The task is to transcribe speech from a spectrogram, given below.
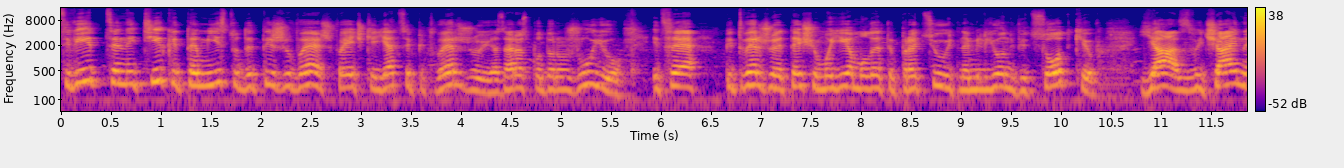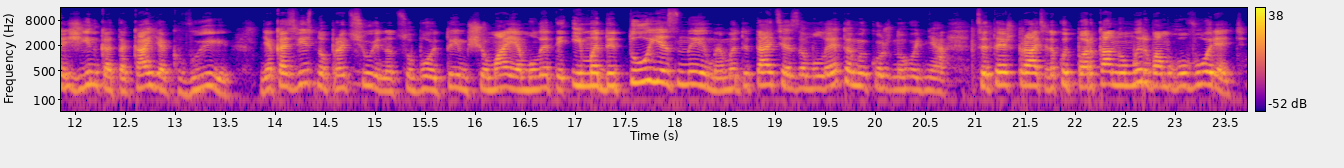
Світ це не тільки те місто, де ти живеш, феєчки. Я це підтверджую. Я зараз подорожую, і це підтверджує те, що мої амулети працюють на мільйон відсотків. Я звичайна жінка, така як ви, яка, звісно, працює над собою тим, що має амулети, і медитує з ними. Медитація з амулетами кожного дня це теж праця. Так от по аркану мир вам говорять.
